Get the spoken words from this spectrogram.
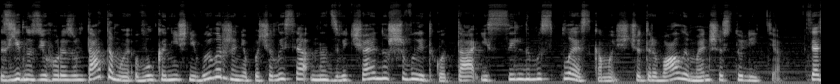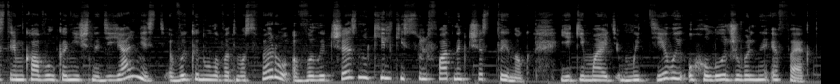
Згідно з його результатами, вулканічні виверження почалися надзвичайно швидко та із сильними сплесками, що тривали менше століття. Ця стрімка вулканічна діяльність викинула в атмосферу величезну кількість сульфатних частинок, які мають миттєвий охолоджувальний ефект.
